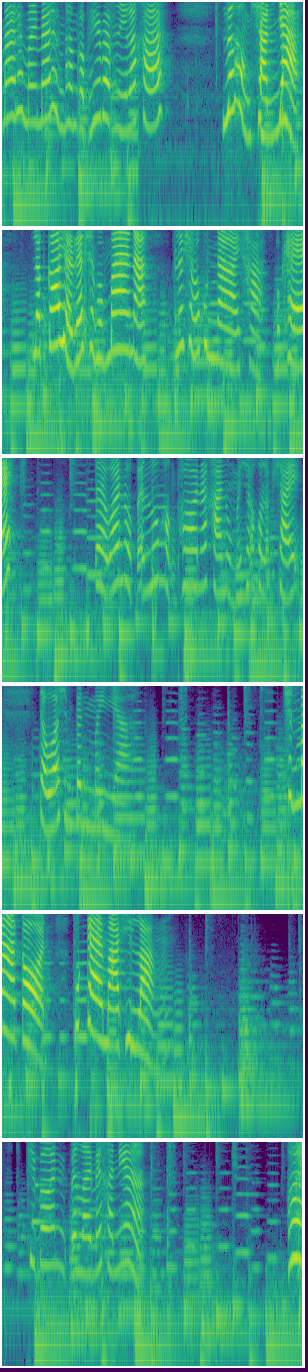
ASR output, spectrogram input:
แม่ทำไมแม่ถึงทำกับพี่แบบนี้ล่ะคะ เรื่องของฉันอย่า แล้วก็อย่าเรียกฉันว่าแม่นะ เรียกฉันว่าคุณนายค่ะ โอเค แต่ว่าหนูเป็นลูกของพ่อนะคะ หนูไม่ใช่คนรับใช้ แต่ว่าฉันเป็นเมีย ฉันมาก่อน พวกแกมาทีหลัง พี่เบิ้ลเป็นไรไหมคะเนี่ย เฮ้ย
